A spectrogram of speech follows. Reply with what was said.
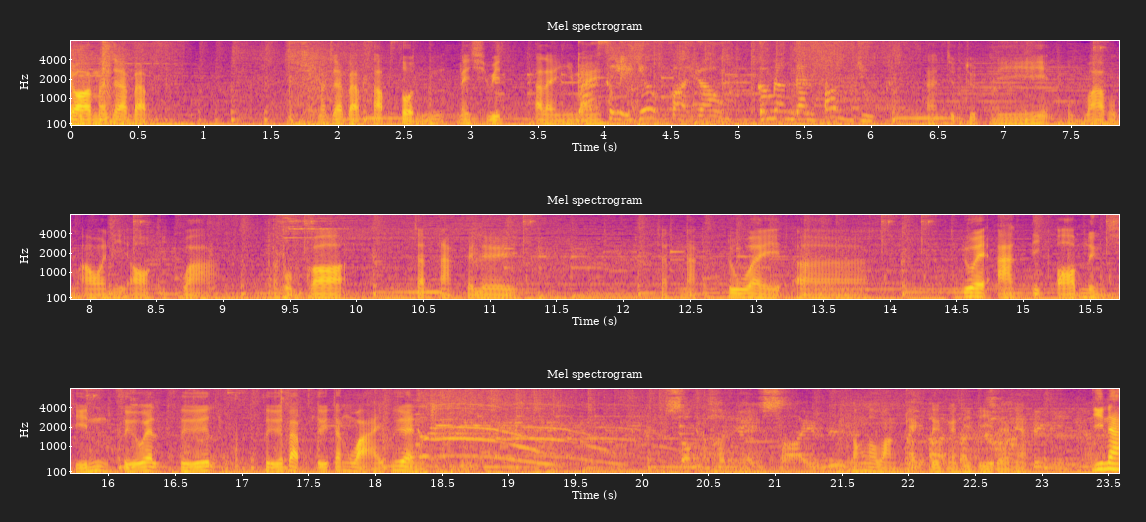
ยอนมันจะแบบ มันจะแบบสับสนในชีวิตอะไรอย่างงี้ไหมดาร์คสเลเยอร์ฝ่ายเรากำลังดันป้อมอยู่ นะจุดจุดๆนี้ผมว่าผมเอาอันนี้ออกดีกว่า แล้วผมก็จัดหนักไปเลย จัดหนักด้วยเอ่อด้วย Arctic Off 1 ชิ้น ซื้อไว้ซื้อซื้อแบบซื้อจังหวะให้เพื่อน ต้องระวังแก๊กดึงกันดีๆเลยเนี่ยได้ง่ายยีนา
